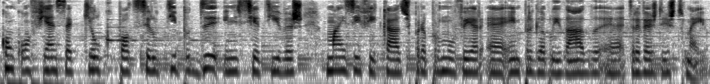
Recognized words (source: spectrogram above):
com confiança aquilo que pode ser o tipo de iniciativas mais eficazes para promover a empregabilidade através deste meio.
